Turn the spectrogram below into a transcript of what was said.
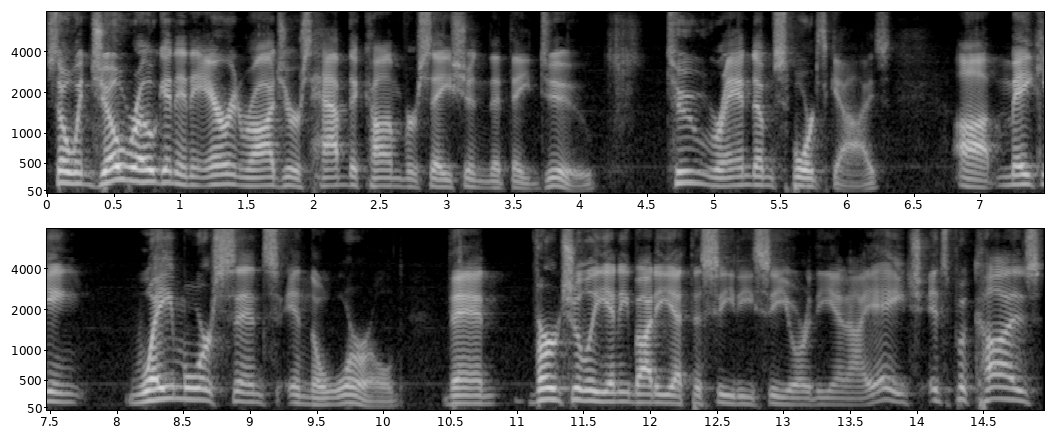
So when Joe Rogan and Aaron Rodgers have the conversation that they do, two random sports guys, uh, making way more sense in the world than virtually anybody at the CDC or the NIH, it's because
